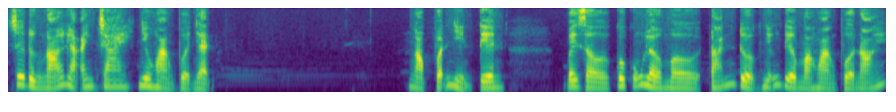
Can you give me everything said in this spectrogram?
chứ đừng nói là anh trai như Hoàng vừa nhận. Ngọc vẫn nhìn Tiên, bây giờ cô cũng lờ mờ đoán được những điều mà Hoàng vừa nói.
